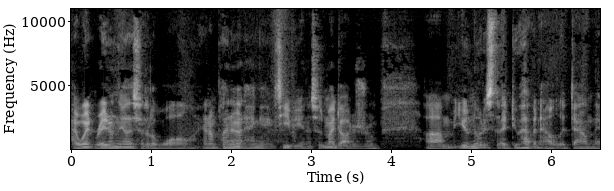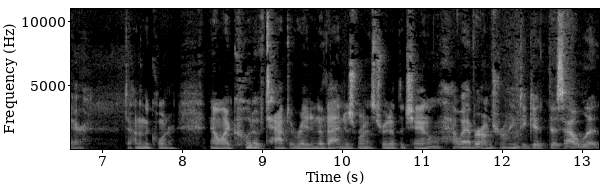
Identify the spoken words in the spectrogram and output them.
I went right on the other side of the wall and I'm planning on hanging a TV and this is my daughter's room. Um, you'll notice that I do have an outlet down there, down in the corner. Now I could have tapped it right into that and just run it straight up the channel. However, I'm trying to get this outlet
